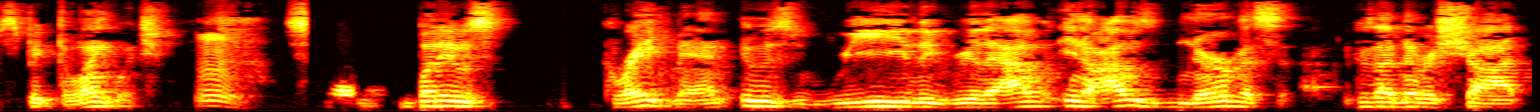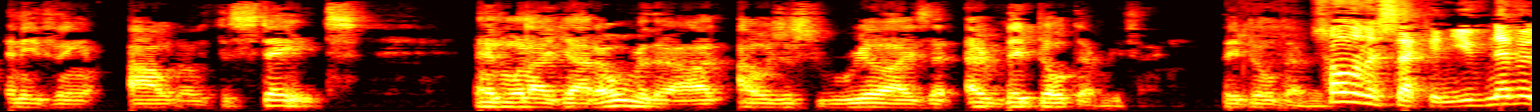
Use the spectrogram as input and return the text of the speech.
speak the language. Mm. So, but it was great, man. It was really, really. I you know I was nervous because I'd never shot anything out of the states. And when I got over there, I, I was just realized that ev- they built everything. They built everything. So hold on a second. You've never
